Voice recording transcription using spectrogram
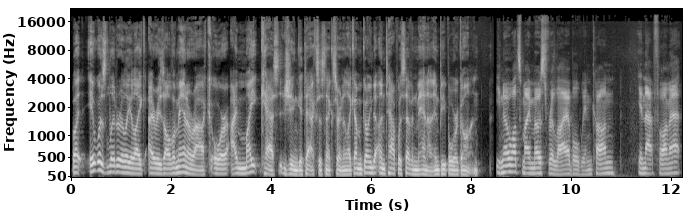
But it was literally like I resolve a mana rock, or I might cast Jin-Gitaxias next turn, and like I'm going to untap with seven mana, and people were gone. You know what's my most reliable win con in that format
